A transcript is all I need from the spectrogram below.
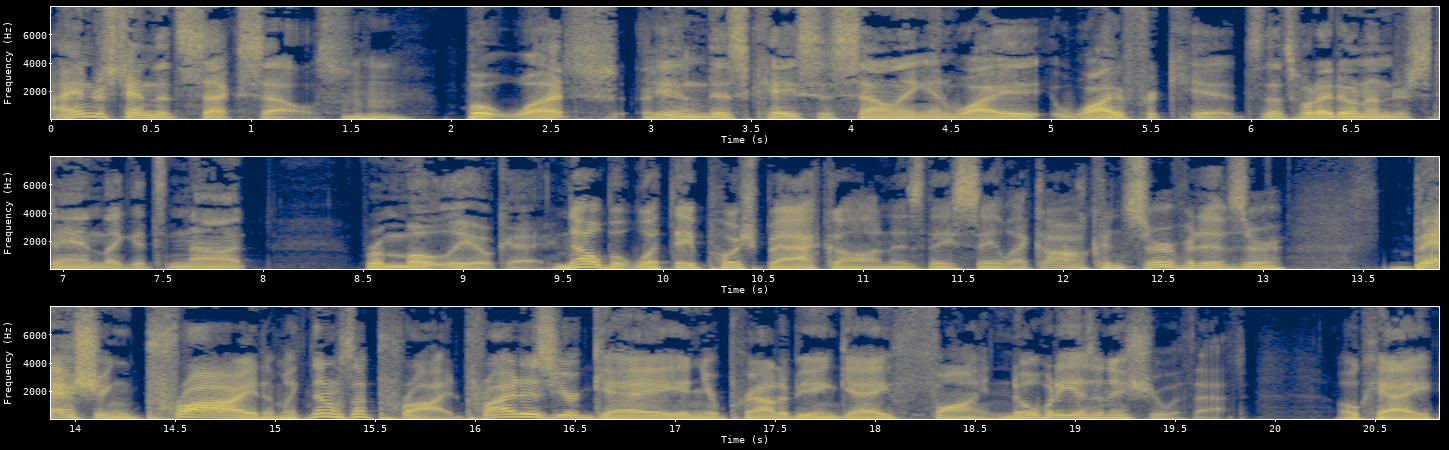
I understand that sex sells. Mm-hmm. But what Yeah. in this case is selling and why why for kids? That's what I don't understand. Like it's not remotely okay. No, but what they push back on is they say like, "Oh, conservatives are bashing pride." I'm like, "No, no, it's not pride. Pride is you're gay and you're proud of being gay. Fine. Nobody has an issue with that." Okay?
